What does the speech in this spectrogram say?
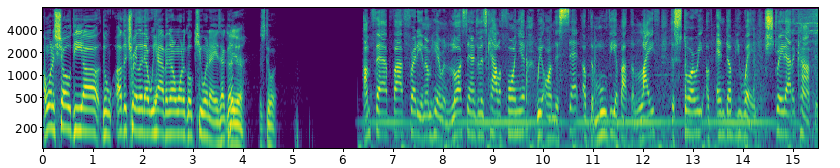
I want to show the uh, the other trailer that we have, and then I want to go Q and A. Is that good? Yeah. Let's do it. I'm Fab Five Freddy, and I'm here in Los Angeles, California. We're on the set of the movie about the life, the story of NWA, straight out of Compton.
